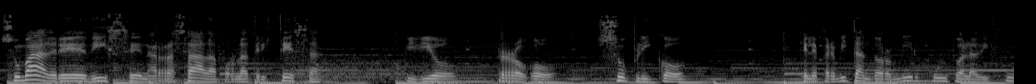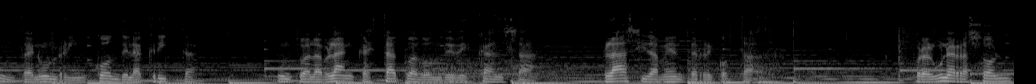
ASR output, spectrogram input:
Su madre, dicen, arrasada por la tristeza, pidió, rogó, suplicó que le permitan dormir junto a la difunta en un rincón de la cripta, junto a la blanca estatua donde descansa plácidamente recostada. Por alguna razón,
